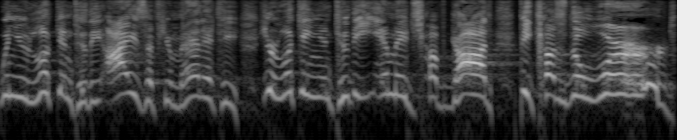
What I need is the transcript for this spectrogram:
When you look into the eyes of humanity, you're looking into the image of God because the Word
